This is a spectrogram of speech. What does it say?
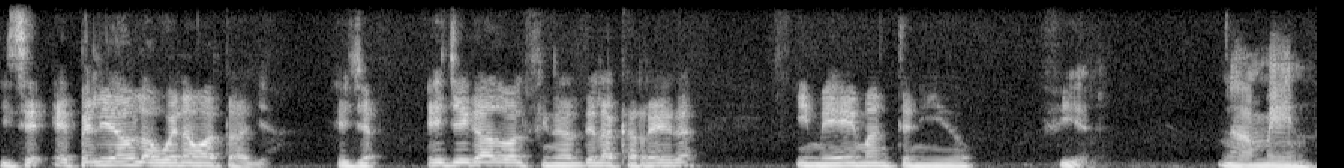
Dice, he peleado la buena batalla, he, llegado al final de la carrera y me he mantenido fiel. Amén.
